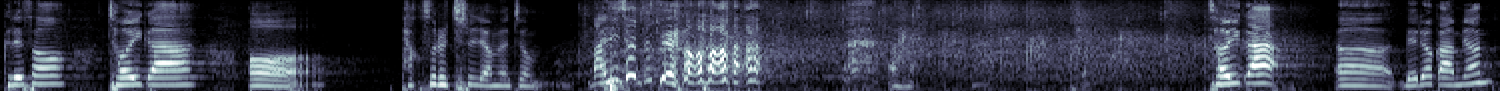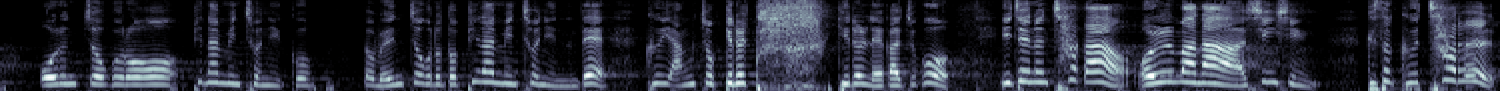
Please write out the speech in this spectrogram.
그래서 저희가 어 박수를 치려면 좀 많이 쳐주세요. 저희가 어, 내려가면 오른쪽으로 피난민촌이 있고 또 왼쪽으로 도 피난민촌이 있는데 그 양쪽 길을 다 길을 내 가지고 이제는 차가 얼마나 싱싱 그래서 그 차를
